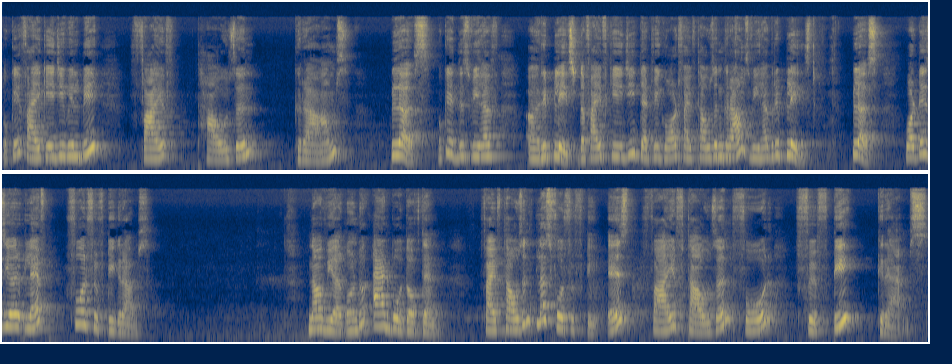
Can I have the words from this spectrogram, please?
okay 5 kg will be 5000 grams plus okay this we have uh, replaced. The 5 kg that we got 5000 grams we have replaced. Plus what is here left? 450 grams. Now we are going to add both of them 5000 plus 450 is 5450 grams.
